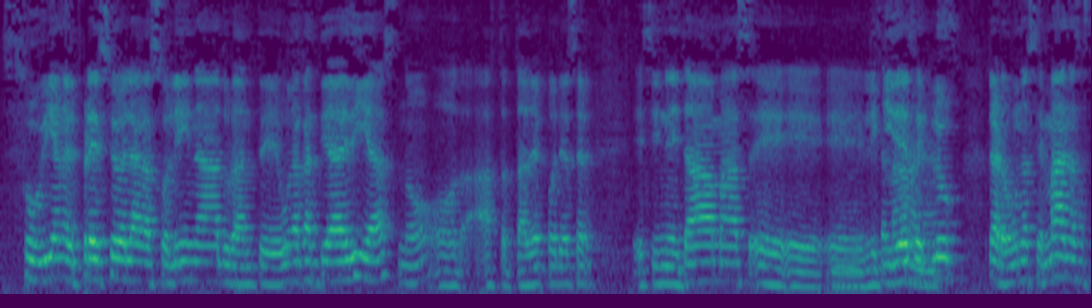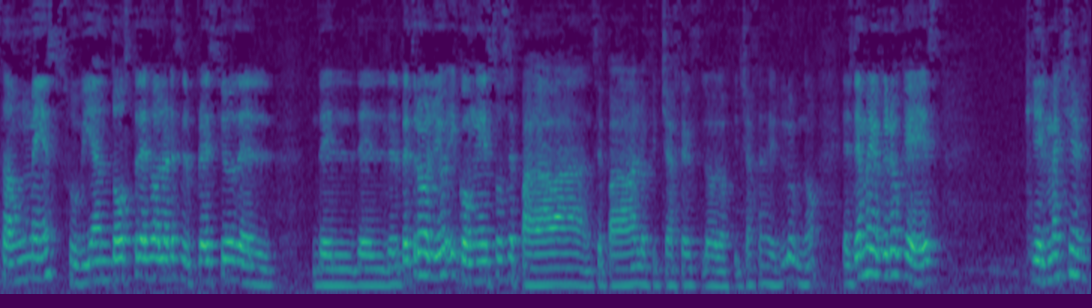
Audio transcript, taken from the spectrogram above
Subían el precio de la gasolina durante una cantidad de días, ¿no? O hasta tal vez podría ser, si necesitaba más eh, eh, eh, Mm, liquidez del semanas. club, claro, unas semanas hasta un mes, subían 2, 3 dólares el precio del, del, del, del petróleo y con eso se pagaban, se pagaban los fichajes, los, los fichajes del club, ¿no? El tema yo creo que es que el Manchester,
